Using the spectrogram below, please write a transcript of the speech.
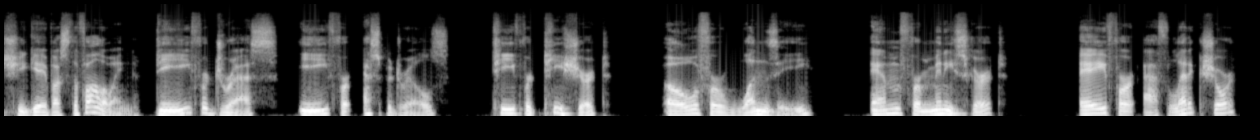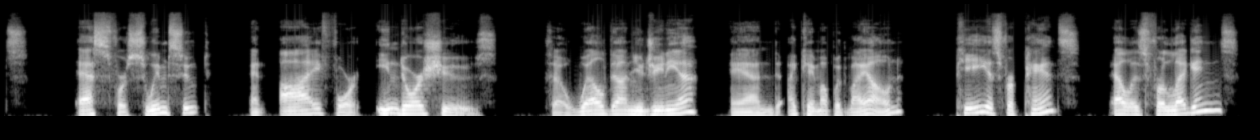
She gave us the following D for dress, E for espadrilles, T for t shirt, O for onesie, M for miniskirt, A for athletic shorts, S for swimsuit, and I for indoor shoes. So well done, Eugenia. And I came up with my own. P is for pants, L is for leggings,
